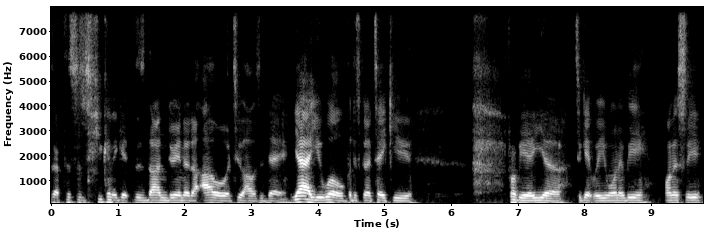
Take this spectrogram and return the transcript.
that this is you're gonna get this done doing it an hour or two hours a day. Yeah, you will, but it's gonna take you probably a year to get where you want to be. Honestly,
